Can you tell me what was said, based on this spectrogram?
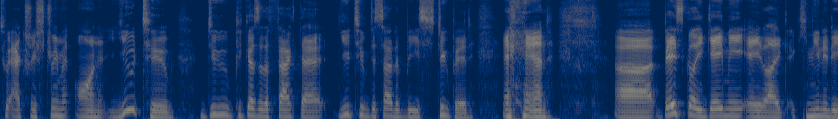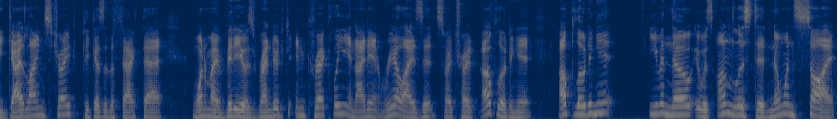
to actually stream it on YouTube due because of the fact that YouTube decided to be stupid and uh, basically gave me a like community guideline strike because of the fact that one of my videos rendered incorrectly and I didn't realize it. So I tried uploading it, uploading it, even though it was unlisted, no one saw it,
